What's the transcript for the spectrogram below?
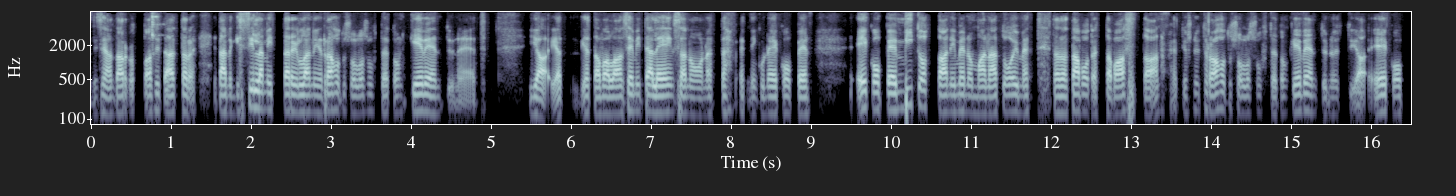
niin sehän tarkoittaa sitä, että, että ainakin sillä mittarilla niin rahoitusolosuhteet on keventyneet. Ja, ja, ja tavallaan se, mitä Lein sanoo, että, että niin kuin EKPn EKP mitottaa nimenomaan nämä toimet tätä tavoitetta vastaan. Että jos nyt rahoitusolosuhteet on keventynyt ja EKP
